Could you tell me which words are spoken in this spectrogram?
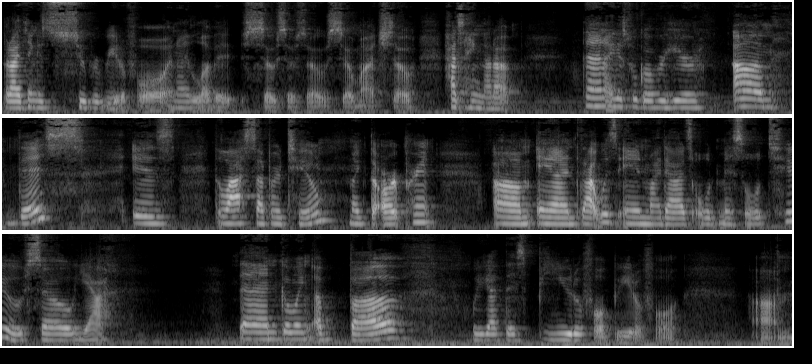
but I think it's super beautiful and I love it so, so, so, so much. So had to hang that up. Then I guess we'll go over here. Um, this is the Last Supper too, like the art print. Um, and that was in my dad's old missal too. So yeah. Then going above, we got this beautiful, beautiful um,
